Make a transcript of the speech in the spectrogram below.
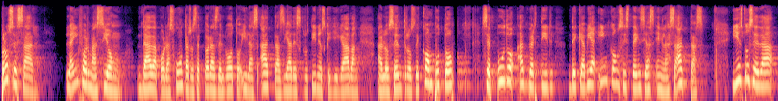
procesar la información dada por las juntas receptoras del voto y las actas ya de escrutinios que llegaban a los centros de cómputo, se pudo advertir de que había inconsistencias en las actas. Y esto se da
